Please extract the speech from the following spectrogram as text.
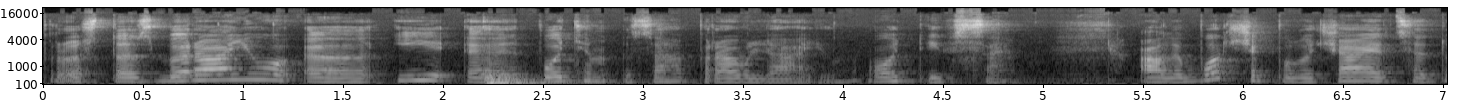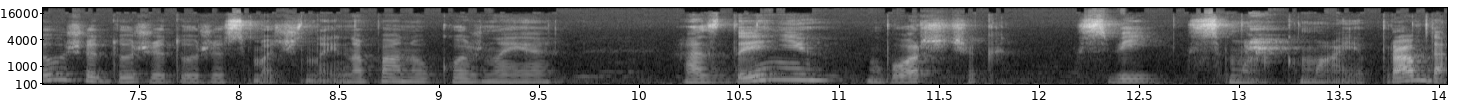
Просто збираю е, і е, потім заправляю. От і все. Але борщик виходить дуже-дуже-дуже смачний. Напевно, у кожної газдині борщик свій смак має, правда?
